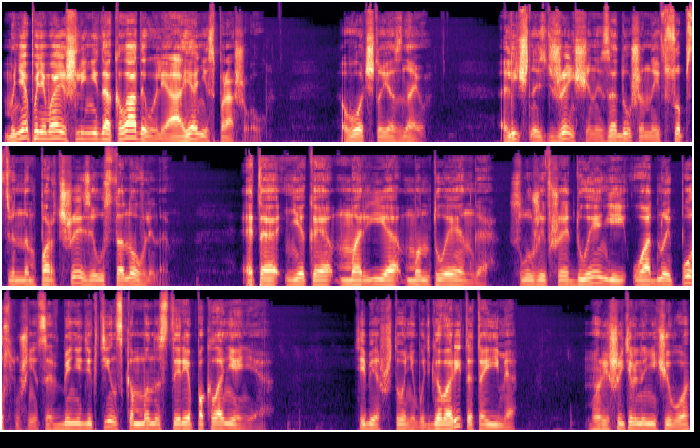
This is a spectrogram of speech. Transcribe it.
«Мне, понимаешь ли, не докладывали, а я не спрашивал. Вот что я знаю. Личность женщины, задушенной в собственном портшезе, установлена. Это некая Мария Монтуэнга, служившая дуэньей у одной послушницы в Бенедиктинском монастыре поклонения. Тебе что-нибудь говорит это имя?» «Решительно ничего».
